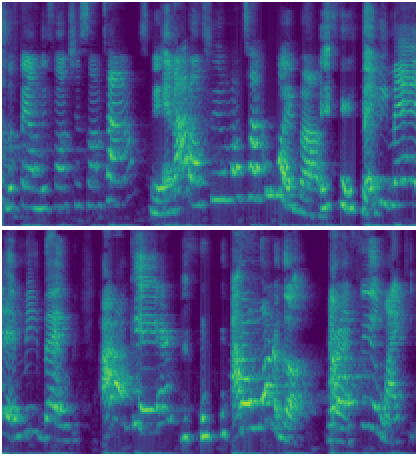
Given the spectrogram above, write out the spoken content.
to the family function sometimes, Yeah. and I don't feel no type of way about it. they be mad at me, baby. I don't care. I don't want to go. I don't feel like it.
